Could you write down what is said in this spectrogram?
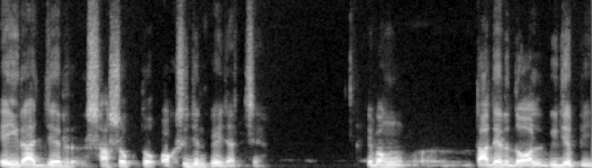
এই রাজ্যের শাসক তো অক্সিজেন পেয়ে যাচ্ছে। এবং তাদের দল, বিজেপি,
